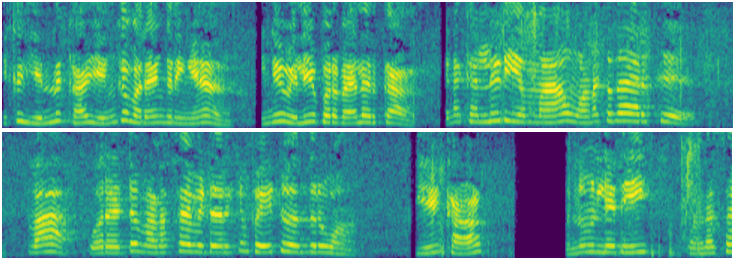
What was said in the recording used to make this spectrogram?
இக்க என்னக்கா? எங்க வரேங்கிறீங்க எங்க வெளியே போற வேலை இருக்கா? எனக்கு இல்லடி அம்மா உனக்கு தான் இருக்கு. வா ஒரு எட்டு மனசா வீட்டு வரைக்கும் போயிட்டு வந்துருவான் ஏங்கா? ஒன்றும் இல்லடி. மனசா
